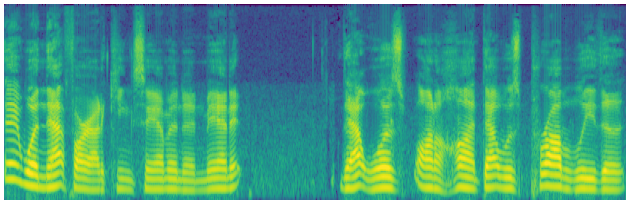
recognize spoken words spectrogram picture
it wasn't that far out of king salmon, and man, it that was on a hunt. That was probably the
